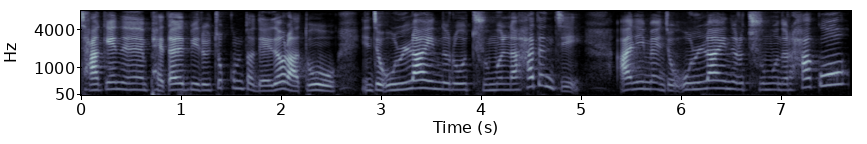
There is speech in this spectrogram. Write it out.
자기는 배달비를 조금 더 내더라도 이제 온라인으로 주문을 하든지 아니면 이제 온라인으로 주문을 하고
